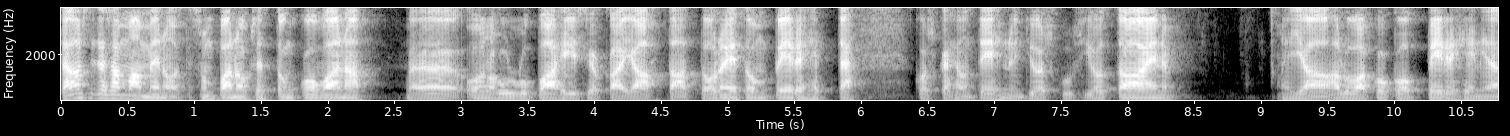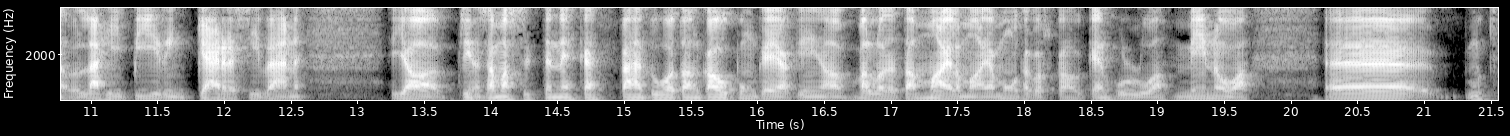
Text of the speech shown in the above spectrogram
Tämä on sitä samaa menoa. Tässä on panokset on kovana, öö, on hullu pahis, joka jahtaa Toreton perhettä, koska he on tehnyt joskus jotain ja haluaa koko perheen ja lähipiirin kärsivän. Ja siinä samassa sitten ehkä vähän tuhotaan kaupunkejakin ja valloitetaan maailmaa ja muuta, koska on oikein hullua menoa. Öö, Mutta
